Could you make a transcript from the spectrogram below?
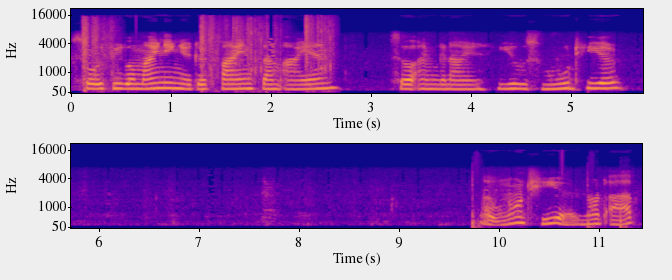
So if you go mining you could find some iron. So I'm gonna use wood here. Oh not here not up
